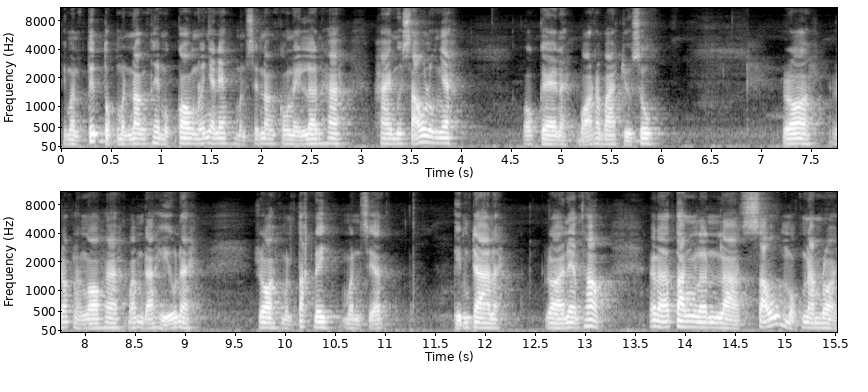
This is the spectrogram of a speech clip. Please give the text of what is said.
Thì mình tiếp tục mình nâng thêm một con nữa nha anh em mình sẽ nâng con này lên ha 26 luôn nha. Ok nè bỏ ra 3 triệu xu rồi rất là ngon ha bấm đã hiểu nè. Rồi mình tắt đi mình sẽ kiểm tra này rồi anh em thấy không? Nó đã tăng lên là 615 rồi.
